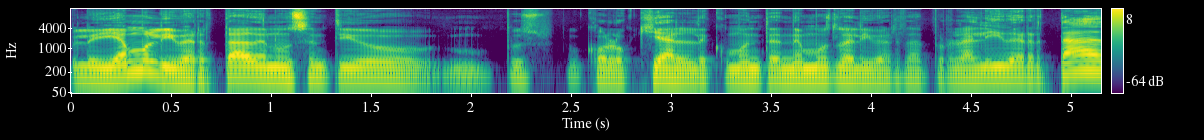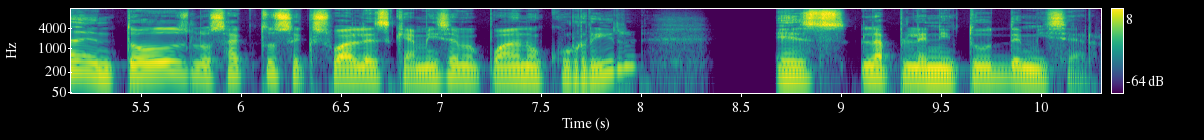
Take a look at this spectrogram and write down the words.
le llamo libertad en un sentido pues, coloquial de cómo entendemos la libertad, pero la libertad en todos los actos sexuales que a mí se me puedan ocurrir es la plenitud de mi ser.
